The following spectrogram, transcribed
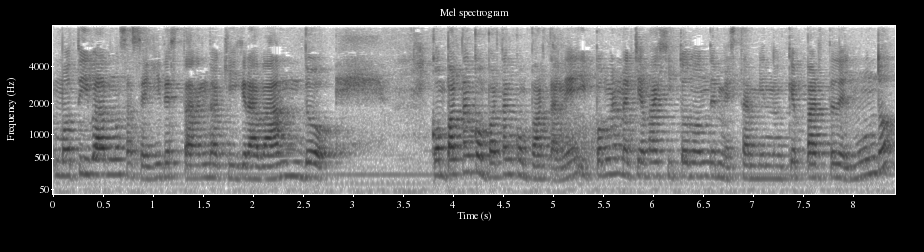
motivarnos a seguir estando aquí grabando. Compartan, compartan, compartan, ¿eh? Y pónganme aquí abajito donde me están viendo, en qué parte del mundo.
